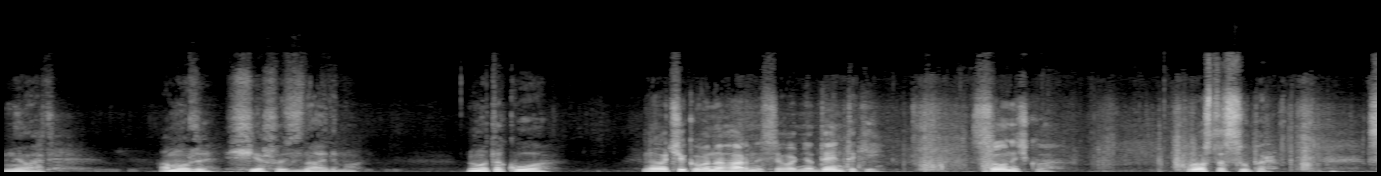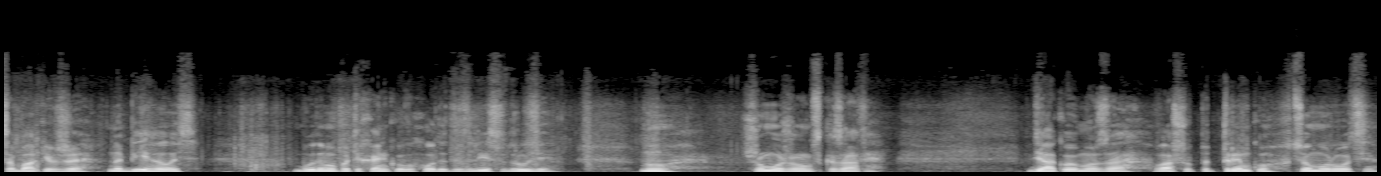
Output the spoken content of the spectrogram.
Не от. А може ще щось знайдемо. Ну отако. Неочікувано гарний сьогодні день такий. Сонечко. Просто супер. Собаки вже набігались. Будемо потихеньку виходити з лісу, друзі. Ну, що можу вам сказати? Дякуємо за вашу підтримку в цьому році.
